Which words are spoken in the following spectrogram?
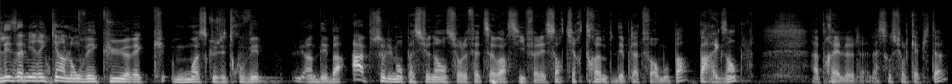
les Américains l'ont vécu avec moi, ce que j'ai trouvé un débat absolument passionnant sur le fait de savoir s'il fallait sortir Trump des plateformes ou pas, par exemple, après l'assaut sur le Capitole.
